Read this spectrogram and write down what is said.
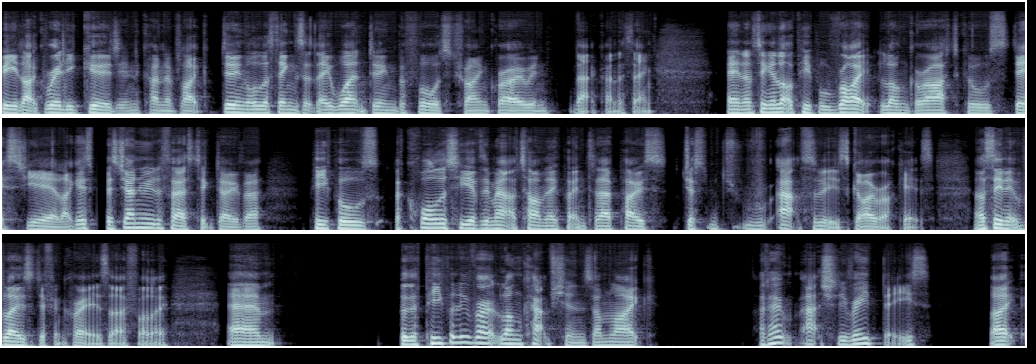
be like really good in kind of like doing all the things that they weren't doing before to try and grow and that kind of thing. And I'm seeing a lot of people write longer articles this year. Like as January the 1st ticked over, people's the quality of the amount of time they put into their posts just absolutely skyrockets. And I've seen it with loads of different creators that I follow. Um, but the people who wrote long captions, I'm like, I don't actually read these. Like,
